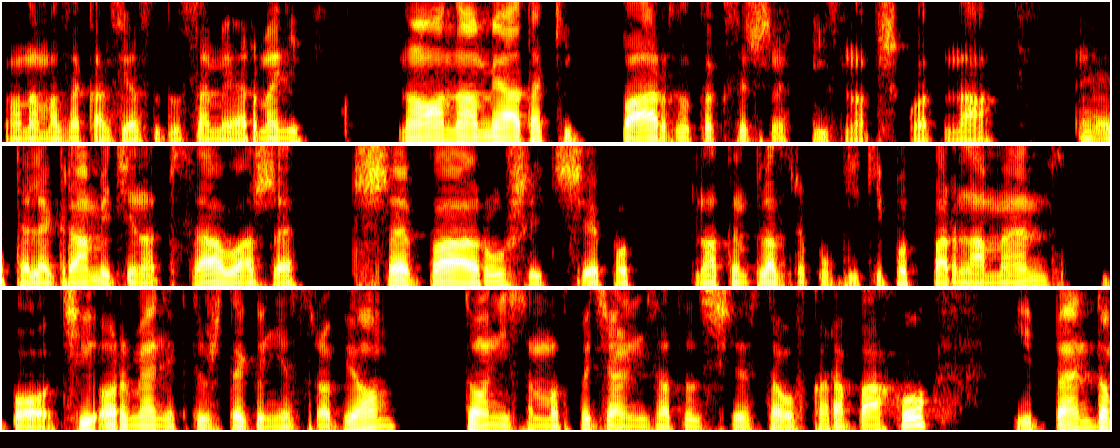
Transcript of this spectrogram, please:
ona ma zakaz wjazdu do samej Armenii, no ona miała taki bardzo toksyczny wpis na przykład na e, Telegramie, gdzie napisała, że trzeba ruszyć się pod, na ten Plac Republiki pod parlament, bo ci Ormianie, którzy tego nie zrobią, to oni są odpowiedzialni za to, co się stało w Karabachu i będą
